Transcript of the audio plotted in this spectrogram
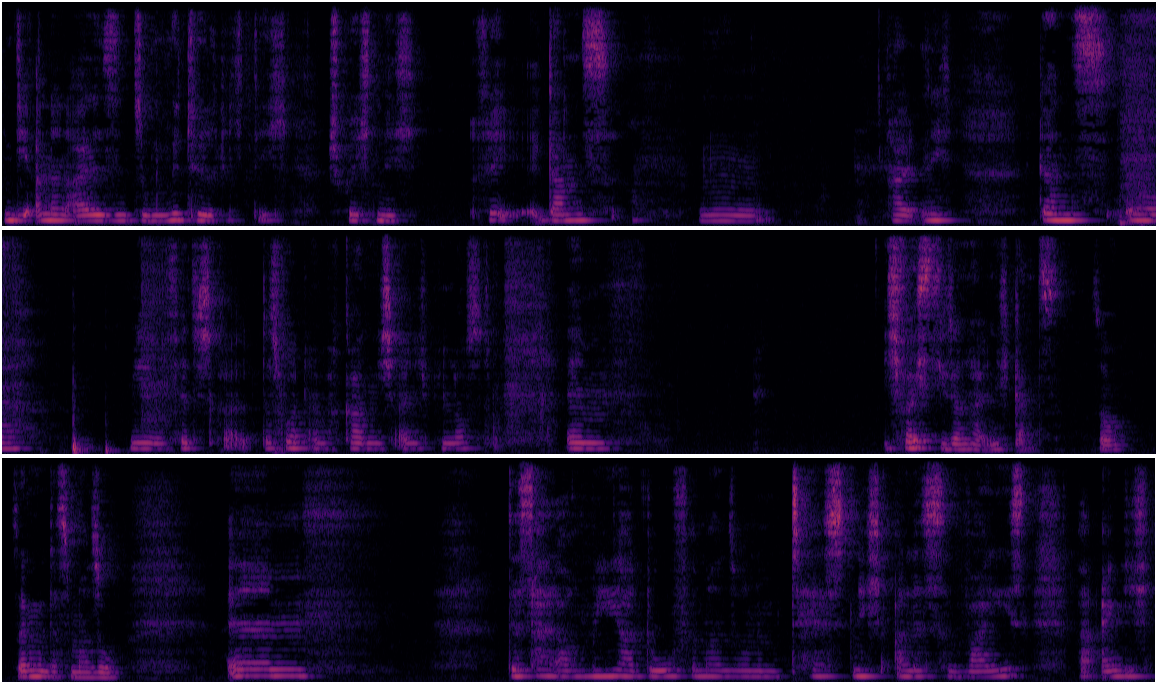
und die anderen alle sind so mittelrichtig. Sprich nicht ganz, mh, hm, halt nicht ganz, äh, mir fällt das Wort einfach gerade nicht ein, ich bin lost. Ähm, ich weiß die dann halt nicht ganz. So, sagen wir das mal so. Ähm, das ist halt auch mega doof, wenn man so einem Test nicht alles weiß, weil eigentlich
